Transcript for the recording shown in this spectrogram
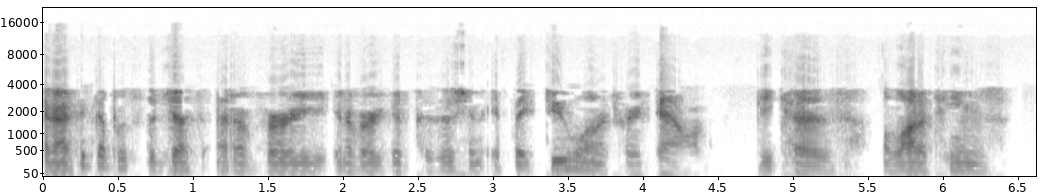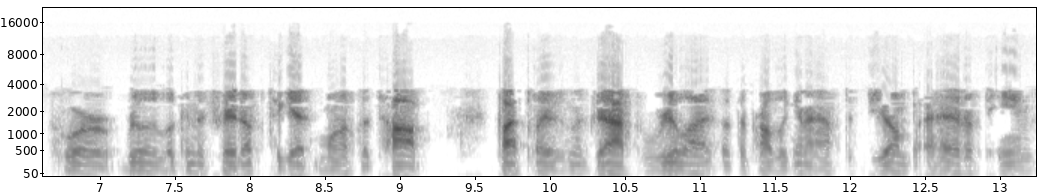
And I think that puts the Jets at a very in a very good position if they do want to trade down because a lot of teams who are really looking to trade up to get one of the top five players in the draft realize that they're probably going to have to jump ahead of teams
